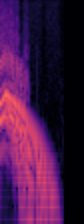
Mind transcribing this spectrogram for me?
Boom!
